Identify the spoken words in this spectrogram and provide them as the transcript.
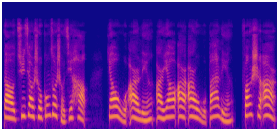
到居教授工作手机号幺五二零二幺二二五八零。方式二：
